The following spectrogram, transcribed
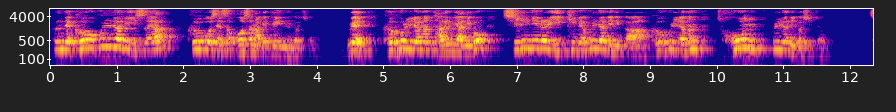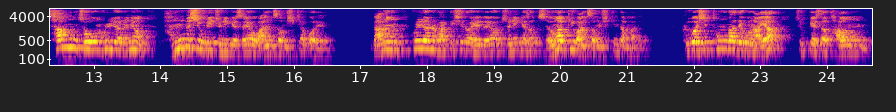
그런데 그 훈련이 있어야 그곳에서 벗어나게 돼 있는 거죠. 왜? 그 훈련은 다른 게 아니고 진리를 익힘의 훈련이니까 그 훈련은 좋은 훈련인 것이죠. 참 좋은 훈련은요, 반드시 우리 주님께서요, 완성시켜 버려요. 나는 훈련을 받기 싫어해도요, 주님께서 정확히 완성을 시킨단 말이에요. 그것이 통과되고 나야 주께서 다음,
